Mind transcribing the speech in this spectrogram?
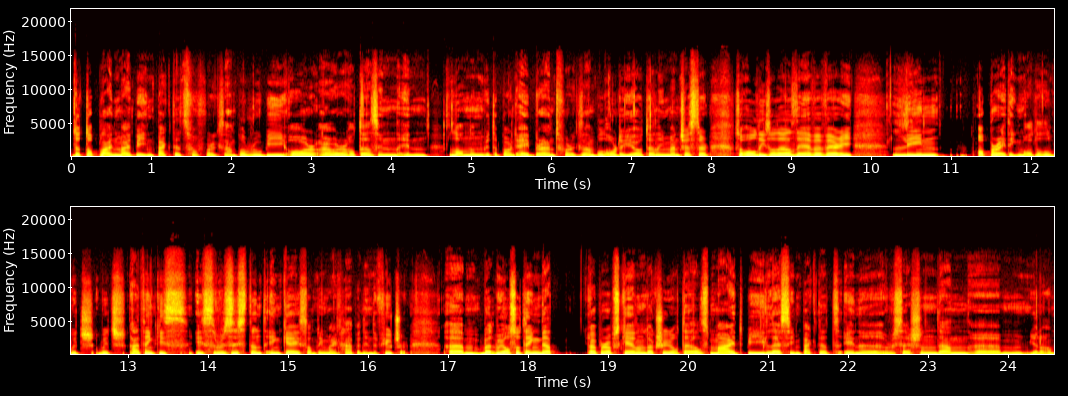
the top line might be impacted. So, for example, Ruby or our hotels in, in London with the Point A brand, for example, or the Yotel in Manchester. So, all these hotels they have a very lean operating model, which which I think is is resistant in case something might happen in the future. Um, but we also think that upper upscale and luxury hotels might be less impacted in a recession than um, you know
